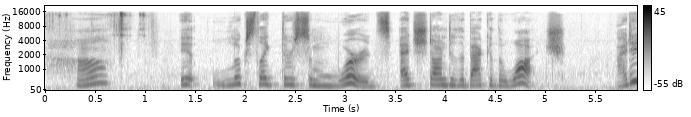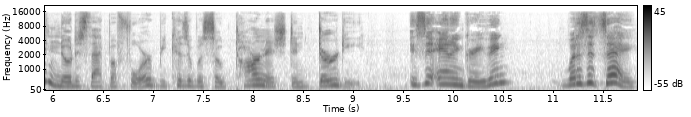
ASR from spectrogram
Huh? It looks like there's some words etched onto the back of the watch. I didn't notice that before because it was so tarnished and dirty. Is it an engraving? What does it say?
